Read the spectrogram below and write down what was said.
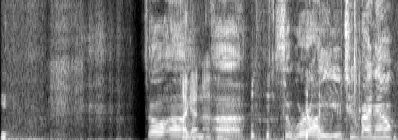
So um, I got nothing. Uh, so we're on YouTube right now.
